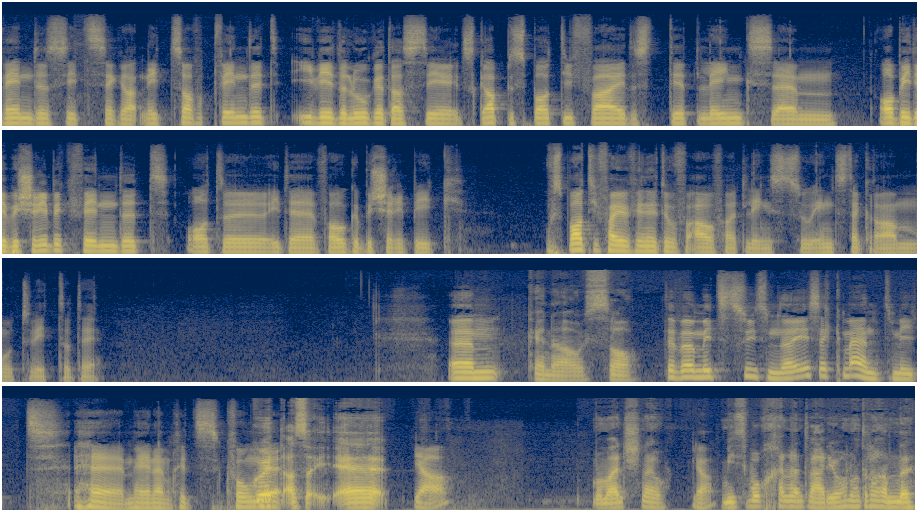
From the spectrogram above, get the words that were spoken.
wenn das jetzt äh, gerade nicht so findet, ich werde schauen, dass ihr jetzt gerade bei Spotify, dass ihr die Links ähm, ob in der Beschreibung findet oder in der Folgenbeschreibung. Auf Spotify findet ihr auf auch halt Links zu Instagram und Twitter. dann. Ähm, Genau, so. dann wollen wir jetzt zu unserem neuen Segment mit. Äh, wir haben nämlich jetzt gefunden. Gut, also, äh, ja. Moment schnell. Ja. Mein Wochenende wäre ja auch noch dran.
